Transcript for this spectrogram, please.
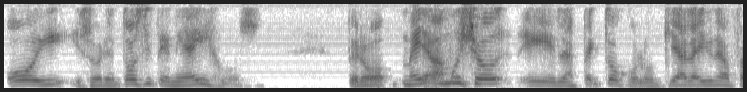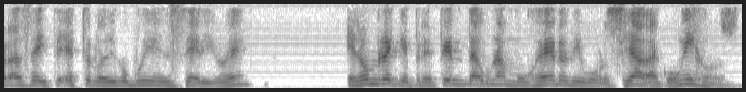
Hoy, y sobre todo si tenía hijos, pero me llama mucho eh, el aspecto coloquial. Hay una frase, y esto lo digo muy en serio, ¿eh? El hombre que pretenda una mujer divorciada con hijos,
